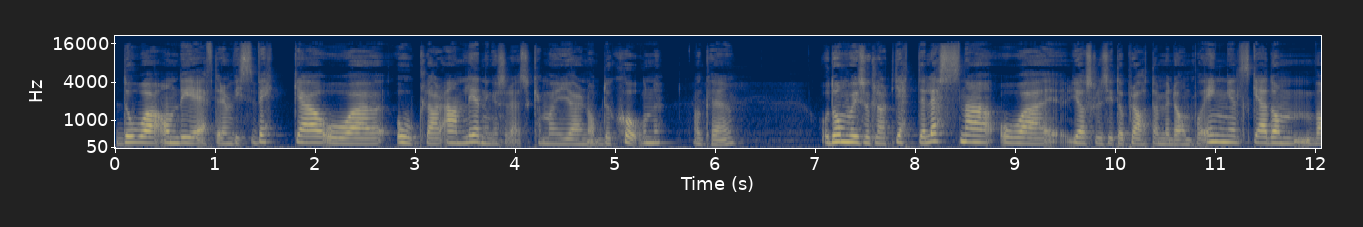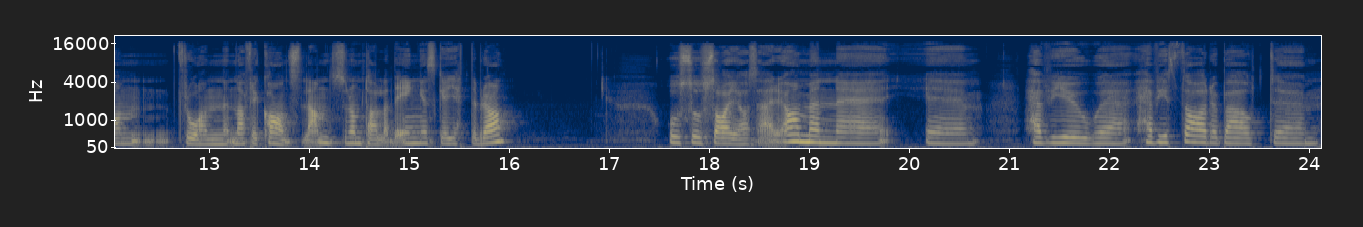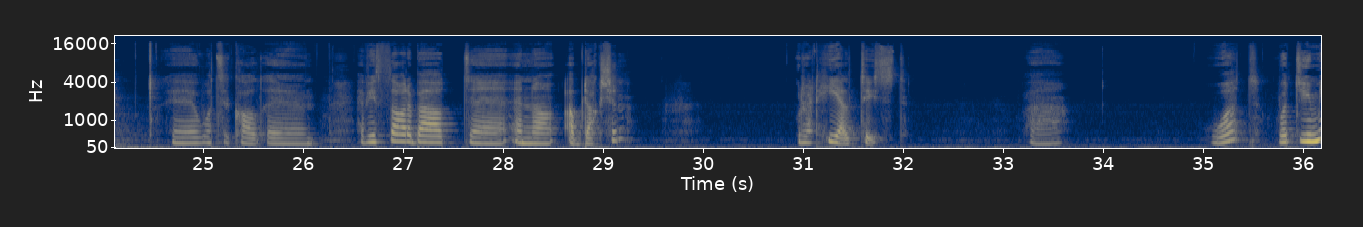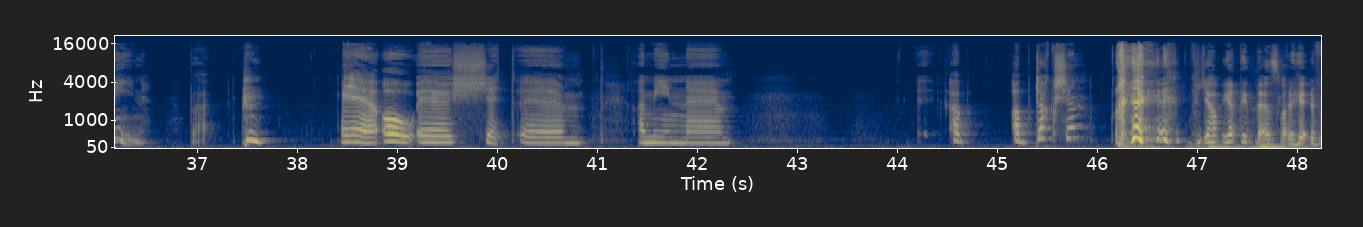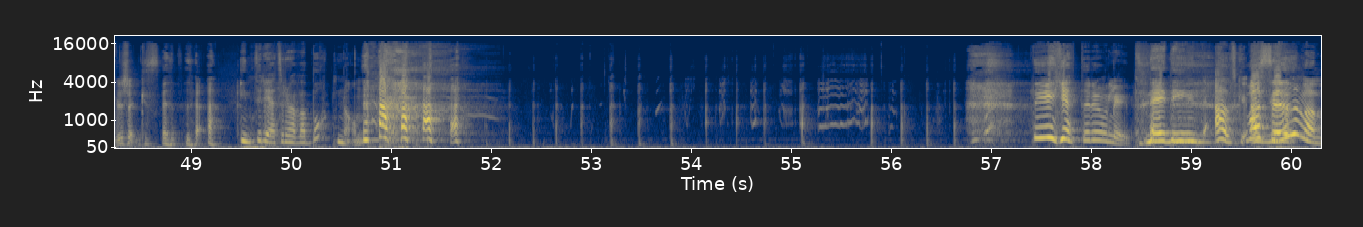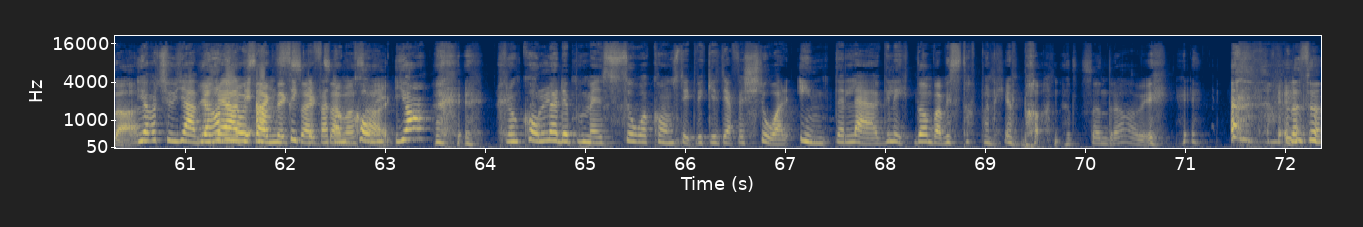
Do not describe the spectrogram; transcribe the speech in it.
då om det är efter en viss vecka och eh, oklar anledning och sådär så kan man ju göra en obduktion. Okej. Och de var ju såklart jätteledsna och jag skulle sitta och prata med dem på engelska. De var från en afrikanskt land så de talade engelska jättebra. Och så sa jag så här, ja men eh, eh, have you eh, have you thought about eh, eh, what's it called? Eh, have you thought about an uh, abduction? Och det var helt tyst. Bara, What? What do you mean? Bara, eh, oh, eh, shit. Um, I mean... Um, ab- abduction? Jag vet inte ens vad det är du försöker säga. Inte det att röva bort någon? Det är jätteroligt. Nej, det är inte alls kul. Vad Alltså, säger man då? Jag var så jävla Jag röd i ansiktet för att de koll... sak. Ja! För de kollade på mig så konstigt, vilket jag förstår, inte lägligt. De bara, vi stoppar ner barnet och sen drar vi. Alltså,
